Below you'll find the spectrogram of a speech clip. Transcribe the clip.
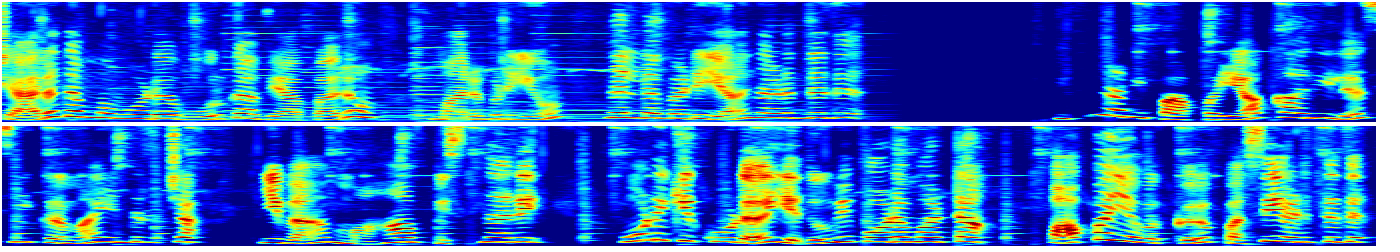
சாரதம்மாவோட ஊர்கா வியாபாரம் மறுபடியும் நல்லபடியா நடந்தது. பிஸ்னாரி பாப்பையா காலையில சீக்கிரமா எந்திரிச்சா. இவன் மகா பிஸ்னாரி. பூனைக்கு கூட எதுவுமே போட மாட்டான். பாப்பையாவுக்கு பசி எடுத்தது.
